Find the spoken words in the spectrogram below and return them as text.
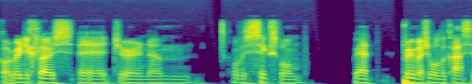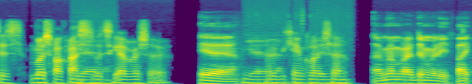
got really close uh, during, um, obviously, sixth form. We had pretty much all the classes, most of our classes were together. So, Yeah, Yeah. we became was the big closer. I remember I didn't really like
